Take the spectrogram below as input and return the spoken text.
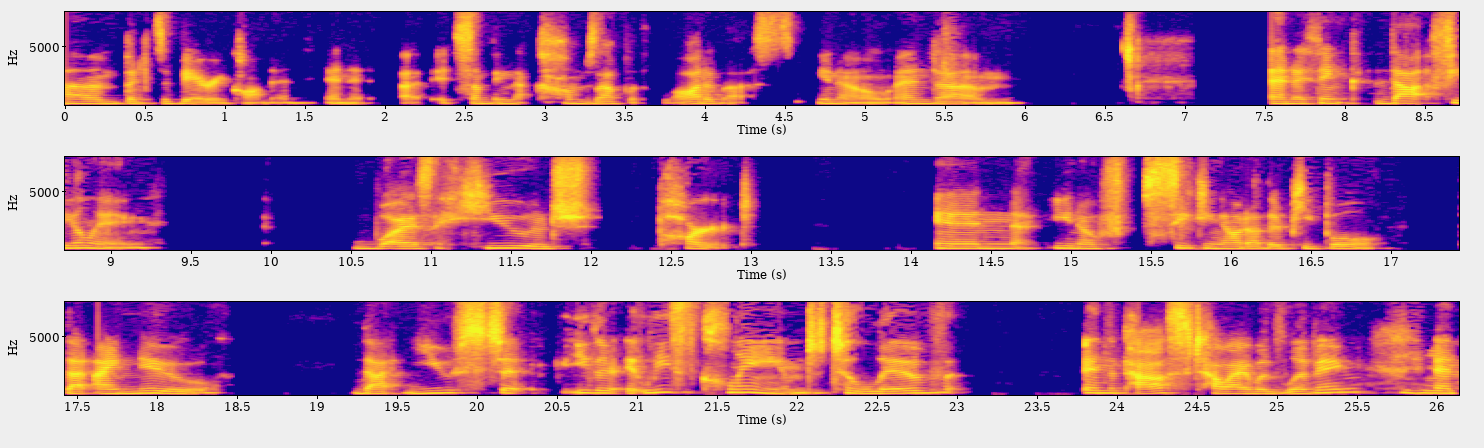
Um, but it's very common and it, uh, it's something that comes up with a lot of us you know? And um, and i think that feeling was a huge part in you know seeking out other people that i knew that used to either at least claimed to live in the past how I was living mm-hmm. and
